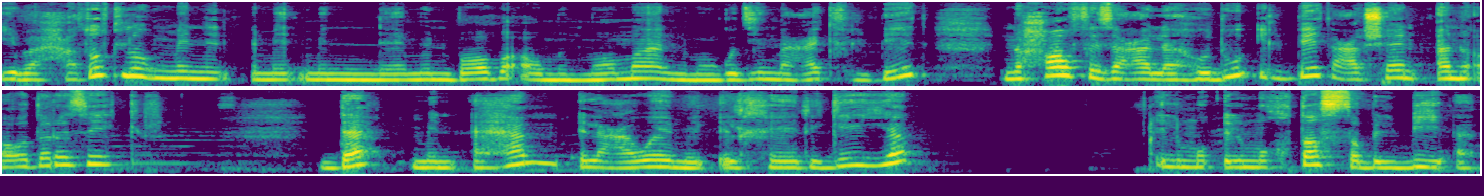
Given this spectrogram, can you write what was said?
يبقى هتطلب من من من بابا أو من ماما اللي موجودين معاك في البيت نحافظ على هدوء البيت عشان أنا أقدر أذاكر. ده من أهم العوامل الخارجية المختصة بالبيئة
